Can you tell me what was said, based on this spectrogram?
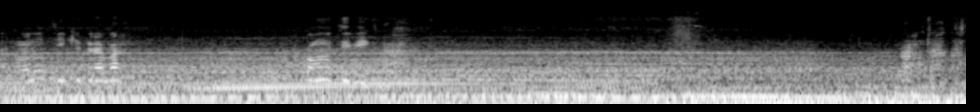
Так, мені тільки треба помити вікна. Так от.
